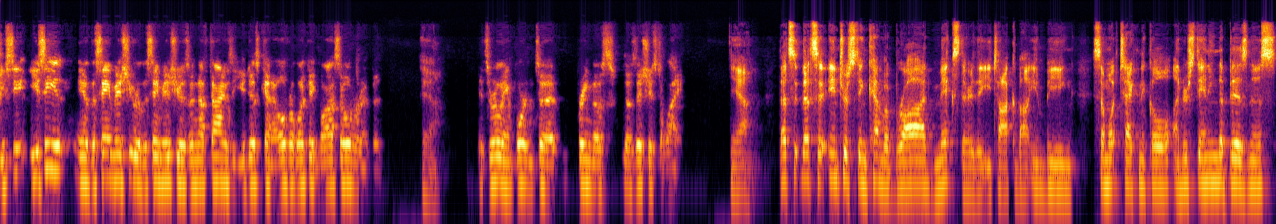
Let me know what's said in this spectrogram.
you see you see you know the same issue or the same issues enough times that you just kind of overlook it, gloss over it. But Yeah. it's really important to bring those those issues to light. Yeah. That's that's an interesting kind of a broad mix there that you talk about, you know, being somewhat technical, understanding the business,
